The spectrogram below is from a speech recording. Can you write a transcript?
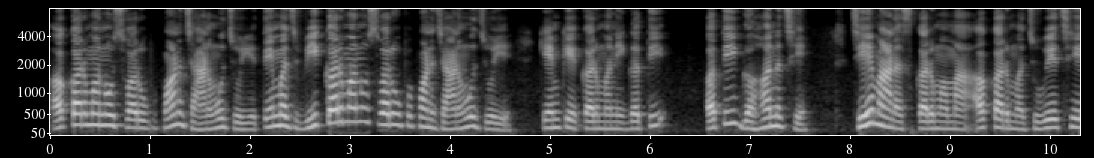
અકર્મનું સ્વરૂપ પણ જાણવું જોઈએ. તેમજ વિકર્મનું સ્વરૂપ પણ જાણવું જોઈએ. કેમ કે કર્મની ગતિ અતિ ગહન છે. જે માણસ કર્મમાં અકર્મ જુએ છે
